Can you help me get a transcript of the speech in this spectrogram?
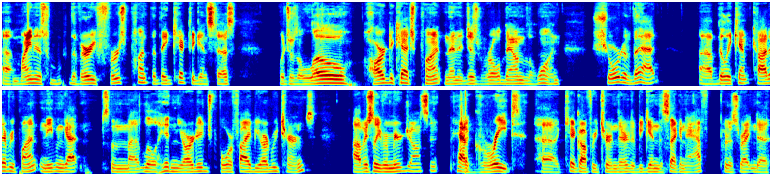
Uh, minus the very first punt that they kicked against us, which was a low, hard to catch punt, and then it just rolled down to the one. Short of that, uh, Billy Kemp caught every punt and even got some uh, little hidden yardage, four or five yard returns. Obviously, Ramir Johnson had a great uh, kickoff return there to begin the second half, put us right into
